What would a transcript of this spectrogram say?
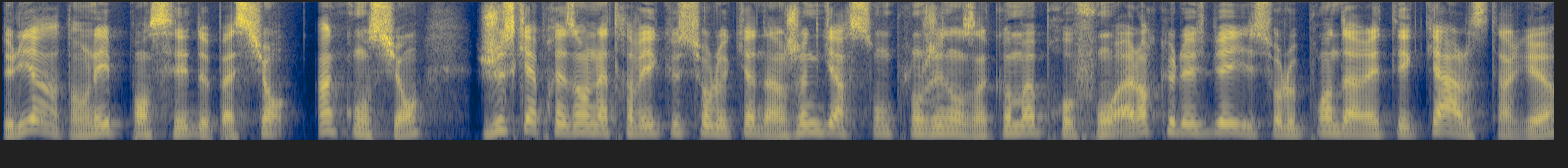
de lire dans les pensées de patients inconscients. Jusqu'à présent, elle n'a travaillé que sur le cas d'un jeune garçon plongé dans un coma profond, alors que le FBI est sur le point d'arrêter Carl Starger,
